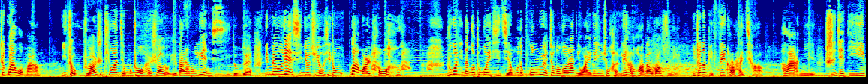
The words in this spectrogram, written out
这怪我吗？你主主要是听完节目之后，还是要有一个大量的练习，对不对？你没有练习，你就去游戏中乱玩一通。如果你能够通过一期节目的攻略就能够让你玩一个英雄很厉害的话，那我告诉你，你真的比 Faker 还强，好吧？你世界第一。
